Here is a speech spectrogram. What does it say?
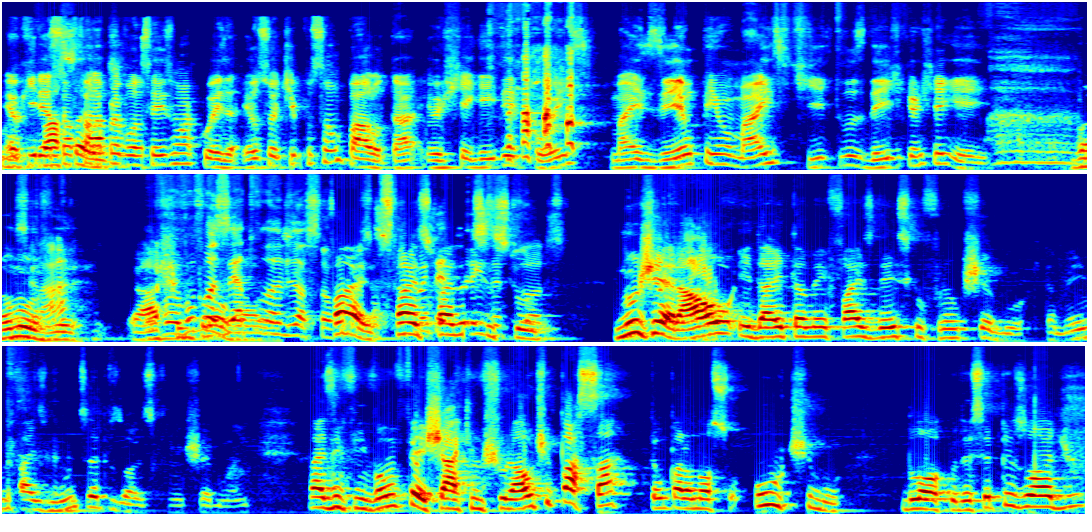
eu queria só falar para vocês uma coisa. Eu sou tipo São Paulo, tá? Eu cheguei depois, mas eu tenho mais títulos desde que eu cheguei. Vamos Será? ver. Eu, eu, eu vou fazer a atualização. Faz, faz, faz esse estudo. No geral, e daí também faz desde que o Franco chegou. Que também faz muitos episódios que o Franco chegou. Hein? Mas enfim, vamos fechar aqui o shootout e passar então para o nosso último bloco desse episódio,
